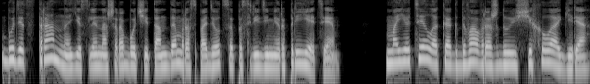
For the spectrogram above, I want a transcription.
Будет странно, если наш рабочий тандем распадется посреди мероприятия. Мое тело как два враждующих лагеря.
